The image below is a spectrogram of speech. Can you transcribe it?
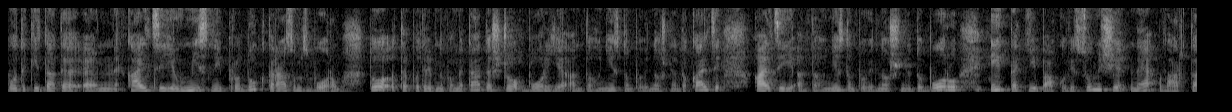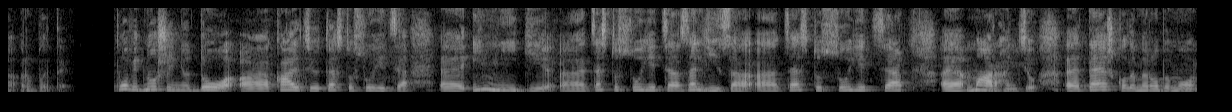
отакий дати ем, кальцієвмісний продукт разом з бором. То потрібно пам'ятати, що бор є антагоністом по відношенню до кальцію, кальцій є антагоністом по відношенню до бору, і такі бакові суміші не варто робити. По відношенню до е, кальцію це стосується е, і міді, е, це стосується заліза, це стосується марганцю. Теж, коли ми робимо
